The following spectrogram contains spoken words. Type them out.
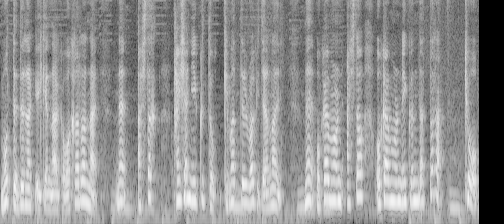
持って出なきゃいけないかわからない。ね。明日会社に行くと決まってるわけじゃない。ね、お買い物に明日お買い物に行くんだったら今日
